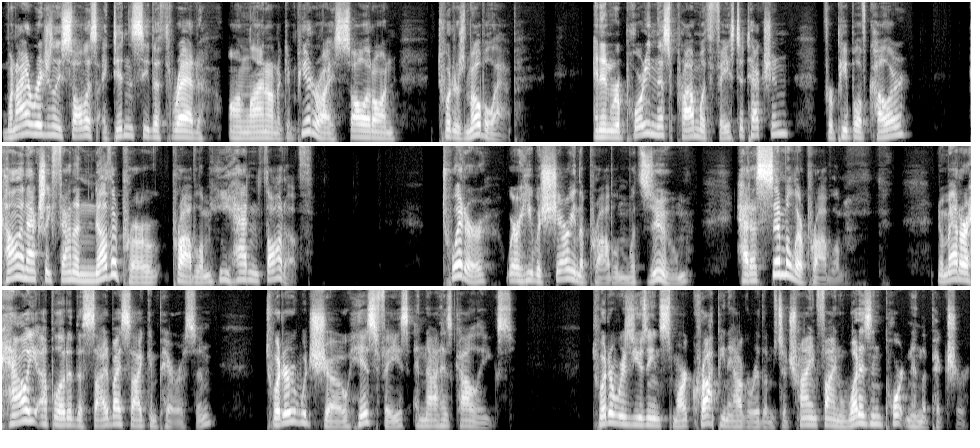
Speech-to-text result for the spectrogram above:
When I originally saw this, I didn't see the thread online on a computer. I saw it on Twitter's mobile app. And in reporting this problem with face detection for people of color, Colin actually found another pro- problem he hadn't thought of. Twitter, where he was sharing the problem with Zoom, had a similar problem. No matter how he uploaded the side by side comparison, Twitter would show his face and not his colleagues. Twitter was using smart cropping algorithms to try and find what is important in the picture,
